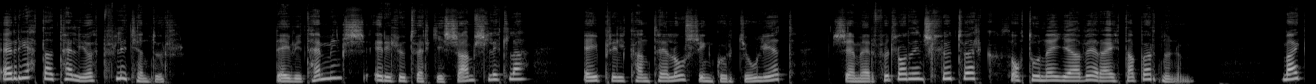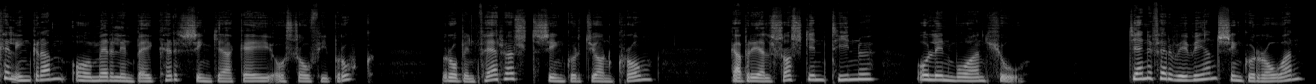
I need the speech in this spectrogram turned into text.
er rétt að telja upp flytjandur. David Hemmings er í hlutverki Sams litla, April Cantello syngur Juliet sem er fullorðins hlutverk þótt hún eigi að vera eitt af börnunum. Michael Ingram og Marilyn Baker syngja Gay og Sophie Brooke, Robin Fairhurst syngur John Crome, Gabrielle Soskin Tínu og Lynn Mohan Hugh. Jennifer Vivian syngur Rowan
